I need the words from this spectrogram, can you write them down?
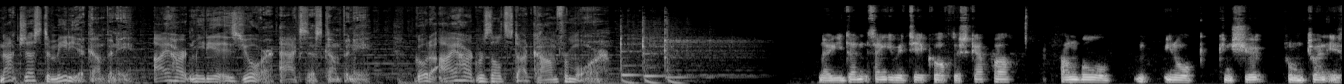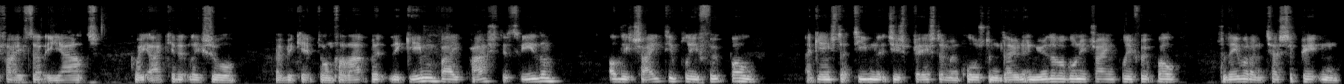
Not just a media company, iHeartMedia is your access company. Go to iHeartResults.com for more. Now, you didn't think you would take off the skipper. Turnbull, you know, can shoot from 25, 30 yards quite accurately, so maybe kept on for that. But the game bypassed the three of them or they tried to play football against a team that just pressed them and closed them down and knew they were going to try and play football. So they were anticipating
